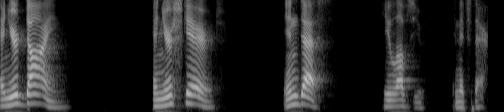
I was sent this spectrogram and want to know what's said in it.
and you're dying and you're scared in death, He loves you and it's there.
